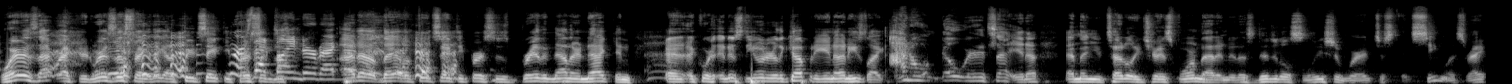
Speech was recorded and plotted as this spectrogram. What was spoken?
where is that record? Where's this record? They got a food safety Where's person. that binder back there? I know they have a food safety person who's breathing down their neck, and and of course, and it's the owner of the company, you know, and he's like, I don't know where it's at, you know, and then you totally transform that into this digital solution where it just it's seamless, right?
